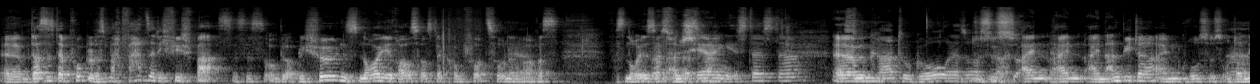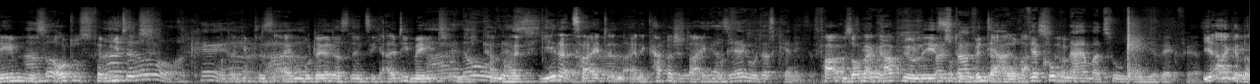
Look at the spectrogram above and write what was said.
Ähm, das ist der Punkt und das macht wahnsinnig viel Spaß. Es ist unglaublich schön, es ist neu, raus aus der Komfortzone, ja. mal was, was Neues Was für ein Sharing machen. ist das da? Ähm, Car2Go oder so? Das ist ein, ein, ein Anbieter, ein großes ah, Unternehmen, das so. Autos vermietet. Ah, so, okay, und da gibt es ah, ein Modell, okay. das nennt sich Ultimate. Ah, und ich kann halt jederzeit in eine Karre steigen. Ja, sehr gut, das kenne ich. Fahre im Sommer Cabriolets und im Winter ja, Allrad. Wir gucken ja. nachher mal zu, wie du hier wegfährst. Ja, genau.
